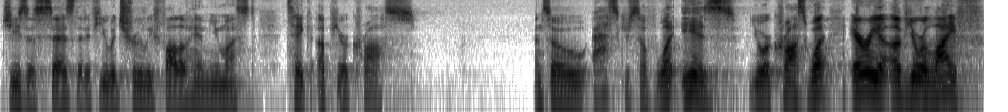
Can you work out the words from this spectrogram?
Jesus says that if you would truly follow him, you must take up your cross. And so ask yourself what is your cross? What area of your life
